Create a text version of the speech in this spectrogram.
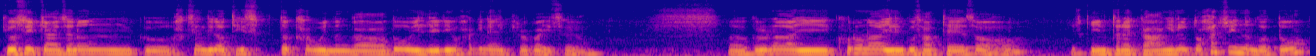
교수 입장에서는 그 학생들이 어떻게 습 득하고 있는가도 일일이 확인할 필요가 있어요. 어, 그러나 이 코로나19 사태에서 이렇게 인터넷 강의를 또 할 수 있는 것도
